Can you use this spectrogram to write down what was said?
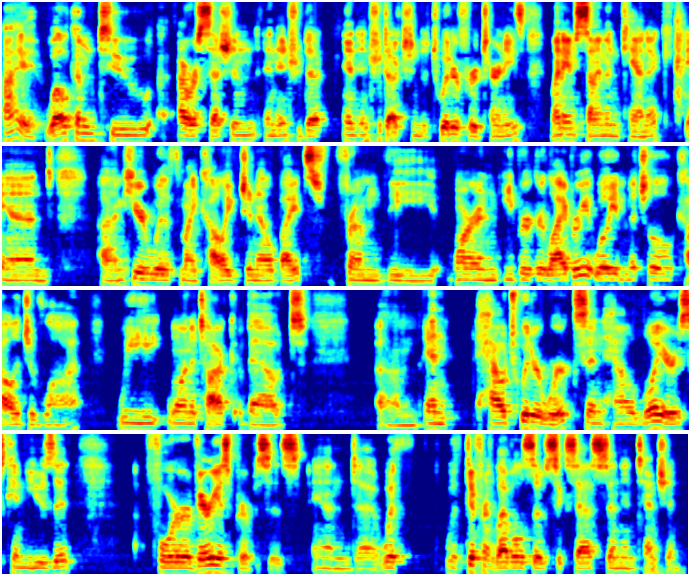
Hi, welcome to our session, an, introdu- an introduction to Twitter for attorneys. My name is Simon Canick, and I'm here with my colleague Janelle Bites from the Warren Eberger Library at William Mitchell College of Law. We want to talk about um, and how Twitter works and how lawyers can use it for various purposes and uh, with with different levels of success and intention.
